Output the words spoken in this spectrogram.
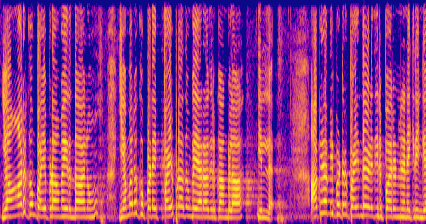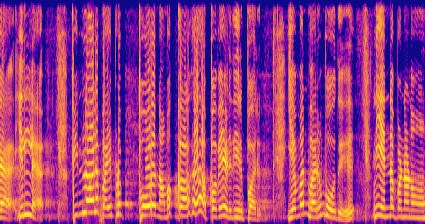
யாருக்கும் பயப்படாமல் இருந்தாலும் எமனுக்கு படை பயப்படாதவங்க யாராவது இருக்காங்களா? இல்லை. அபிராமி பட்டர் பயந்தா எழுதியிருப்பாருன்னு நினைக்கிறீங்க? இல்லை. பின்னால் பயப்பட போகிற நமக்காக அப்போவே எழுதியிருப்பார். யமன் வரும்போது நீ என்ன பண்ணணும்?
